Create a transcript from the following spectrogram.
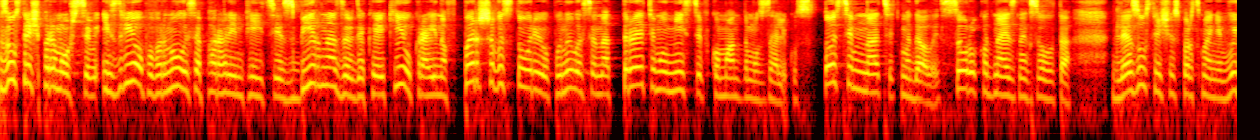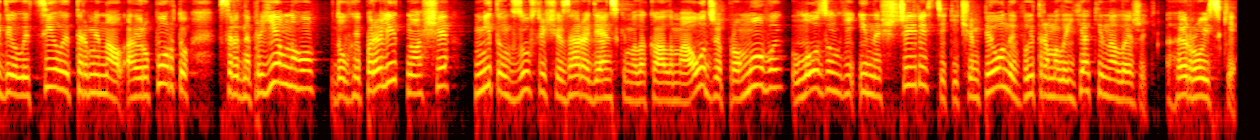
Зустріч переможців із Ріо повернулися паралімпійці. Збірна, завдяки якій Україна вперше в історії опинилася на третьому місці в командному заліку. 117 медалей, 41 із них золота. Для зустрічі спортсменів виділили цілий термінал аеропорту. Серед неприємного довгий переліт, ну а ще мітинг зустрічі за радянськими лекалами. А отже, промови, лозунги і нещирість, які чемпіони витримали, як і належить, геройські.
